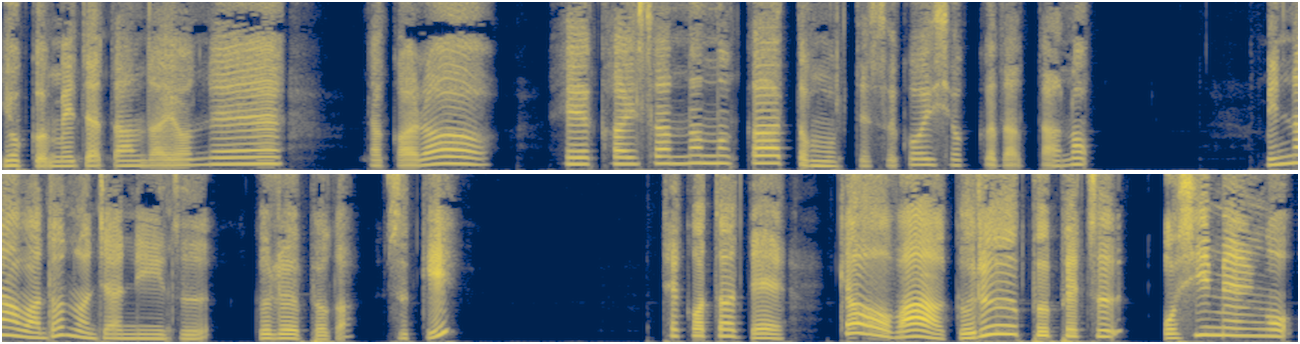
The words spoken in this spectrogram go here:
よく見てたんだよね。だから、えー、解散なのかと思ってすごいショックだったの。みんなはどのジャニーズグループが好き？ってことで、今日はグループ別推しメンを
